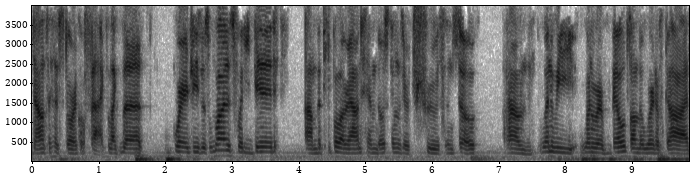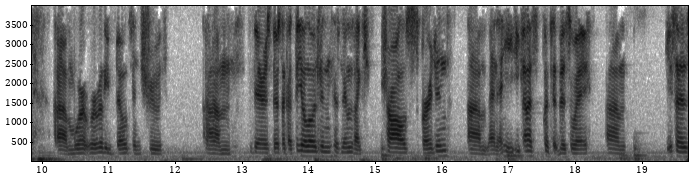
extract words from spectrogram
down to historical fact, like the where Jesus was, what he did, the people around him. Those things are truth, and so um, when we when we're built on the Word of God, um, we're we're really built in truth. Um, there's there's like a theologian. His name is like Charles Spurgeon, um, and he, he kind of puts it this way. Um, he says,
